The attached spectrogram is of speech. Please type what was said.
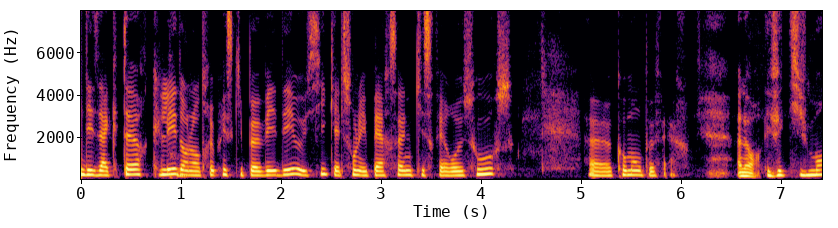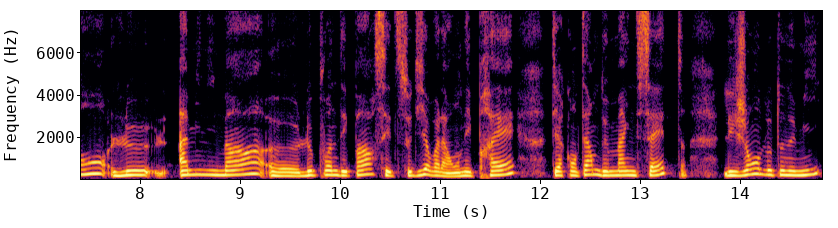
des acteurs clés dans l'entreprise qui peuvent aider aussi, quelles sont les personnes qui seraient ressources? Euh, comment on peut faire? Alors effectivement, le à minima, euh, le point de départ, c'est de se dire voilà, on est prêt. C'est-à-dire qu'en termes de mindset, les gens de l'autonomie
